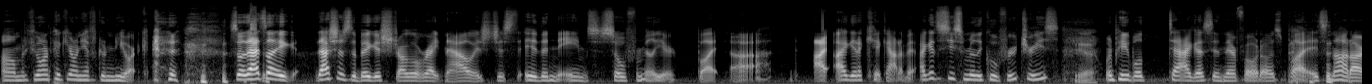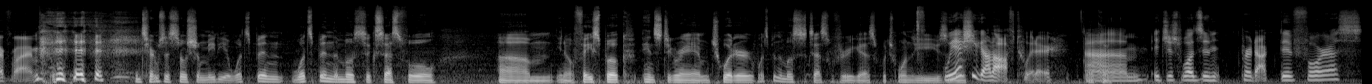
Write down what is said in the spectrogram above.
Um, but if you want to pick your own, you have to go to New York. so that's like that's just the biggest struggle right now. Is just eh, the names so familiar, but uh, I, I get a kick out of it. I get to see some really cool fruit trees Yeah. when people tag us in their photos, but it's not our farm. In terms of social media, what's been what's been the most successful? Um, you know, Facebook, Instagram, Twitter. What's been the most successful for you guys? Which one do you use? we actually got off Twitter. Okay. Um, it just wasn't productive for us.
